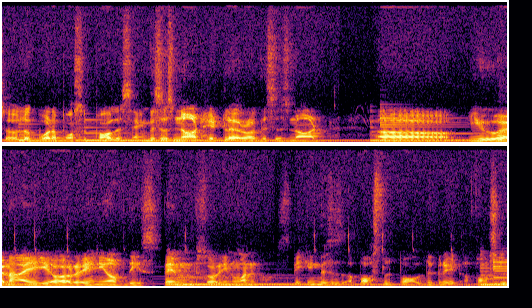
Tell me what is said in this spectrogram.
So look what Apostle Paul is saying. This is not Hitler or this is not uh, you and I or any of these pimps or anyone speaking. This is Apostle Paul, the great Apostle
